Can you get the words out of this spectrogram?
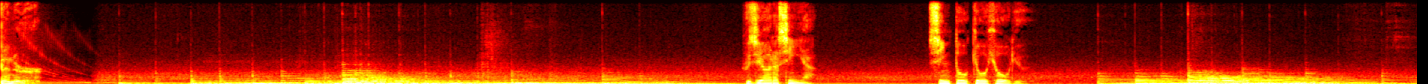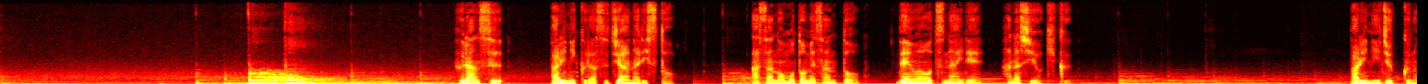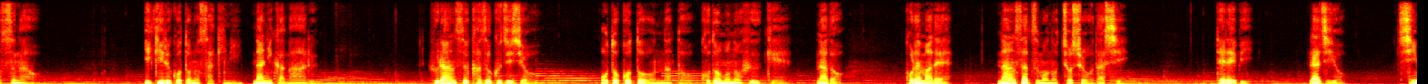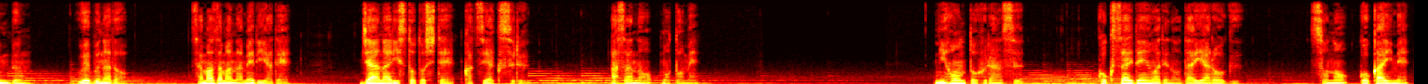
Spinner. 藤原信也新東京漂流フランス・パリに暮らすジャーナリスト浅野求めさんと電話をつないで話を聞く。パリ20区の素顔。生きることの先に何かがある。フランス家族事情。男と女と子供の風景。などこれまで何冊もの著書を出しテレビラジオ新聞ウェブなどさまざまなメディアでジャーナリストとして活躍する浅野求め日本とフランス国際電話でのダイアローグその5回目。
